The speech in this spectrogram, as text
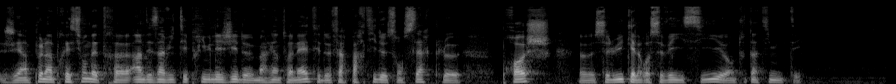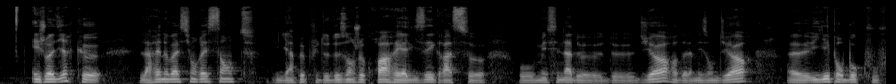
j'ai un peu l'impression d'être un des invités privilégiés de Marie-Antoinette et de faire partie de son cercle proche, euh, celui qu'elle recevait ici en toute intimité. Et je dois dire que la rénovation récente, il y a un peu plus de deux ans je crois, réalisée grâce au, mécénat de, Dior, de la maison Dior, euh, y est pour beaucoup.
